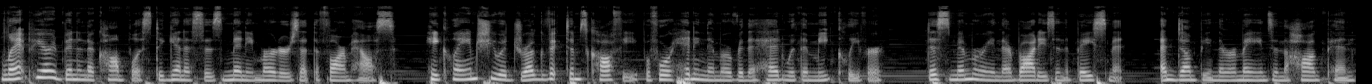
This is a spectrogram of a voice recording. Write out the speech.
Lamphere had been an accomplice to Gunness's many murders at the farmhouse. He claimed she would drug victims' coffee before hitting them over the head with a meat cleaver, dismembering their bodies in the basement, and dumping the remains in the hog pen.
